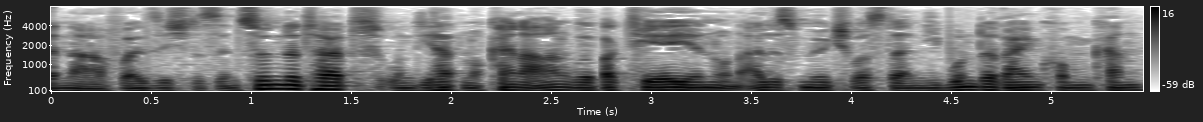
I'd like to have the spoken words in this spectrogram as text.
danach, weil sich das entzündet hat und die hatten noch keine Ahnung über Bakterien und alles mögliche, was da in die Wunde reinkommen kann.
